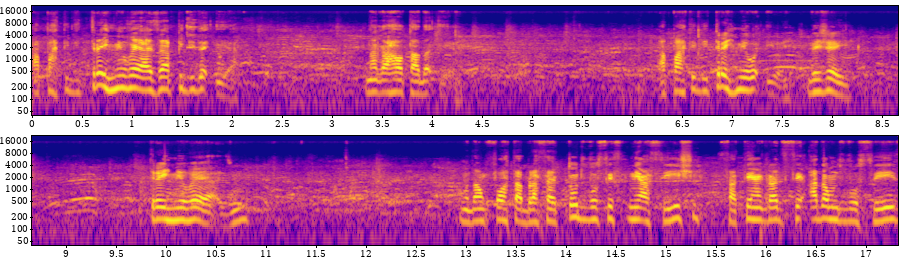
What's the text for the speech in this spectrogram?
A partir de 3 mil reais é a pedida aí, ó. Na garrotada aqui, ó. A partir de 3 mil aí, ó. Veja aí. 3 mil reais, hein? Mandar um forte abraço a todos vocês que me assistem. Só tenho a agradecer a cada um de vocês.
